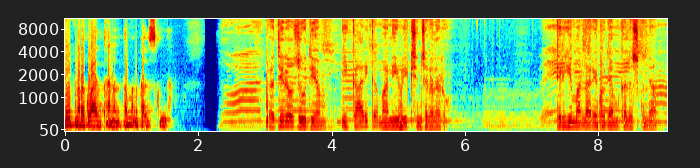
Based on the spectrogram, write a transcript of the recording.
రేపు మరొక వాగ్దానంతో మనం కలుసుకుందాం. ప్రతిరోజు ఉదయం ఈ కార్యక్రమాన్ని వీక్షించగలరు. తిరిగి మళ్ళా రేపు ఉదయం కలుసుకుందాం.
